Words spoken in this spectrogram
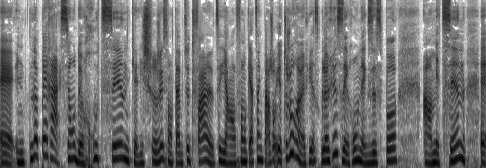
euh, une, une opération de routine que les chirurgiens sont habitués de faire, tu sais, ils en font 4-5 par jour, il y a toujours un risque. Le risque zéro n'existe pas en médecine. Euh,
